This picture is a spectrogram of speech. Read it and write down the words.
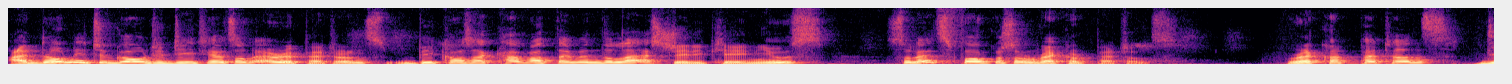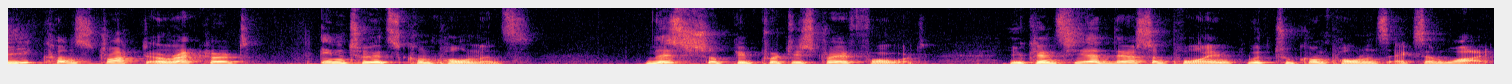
I don't need to go into details on array patterns because I covered them in the last JDK news, so let's focus on record patterns. Record patterns deconstruct a record into its components. This should be pretty straightforward. You can see that there's a point with two components x and y.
